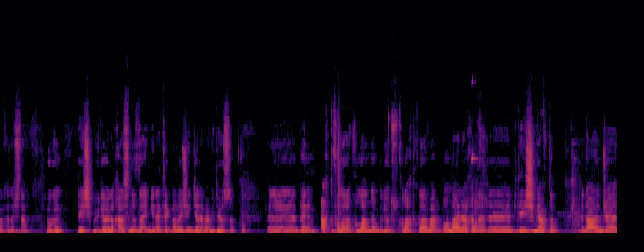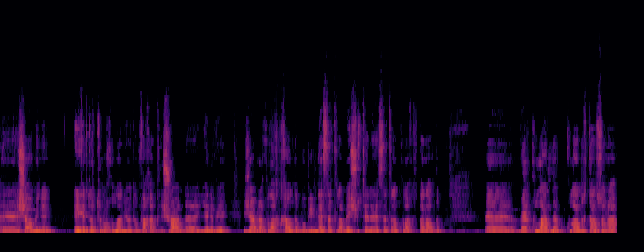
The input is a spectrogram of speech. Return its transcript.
Arkadaşlar. Bugün değişik bir video ile karşınızdayım. Yine teknoloji inceleme videosu. Ee, benim aktif olarak kullandığım Bluetooth kulaklıklar var. Onunla alakalı e, bir değişim yaptım. E, Daha önce e, Xiaomi'nin AirDot'unu kullanıyordum. Fakat şu an e, yeni bir Jabra kulaklık aldım. Bu BİM'de satılan 500 TL'ye satılan kulaklıktan aldım. E, ve kullandım. Kullandıktan sonra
